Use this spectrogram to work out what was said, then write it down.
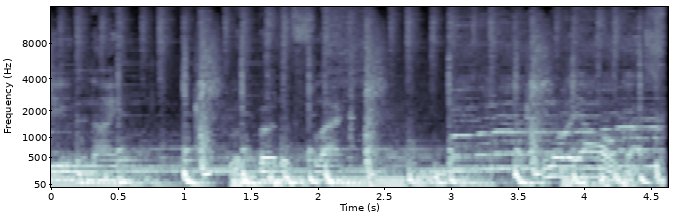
G night Roberta Flack. You know they all got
